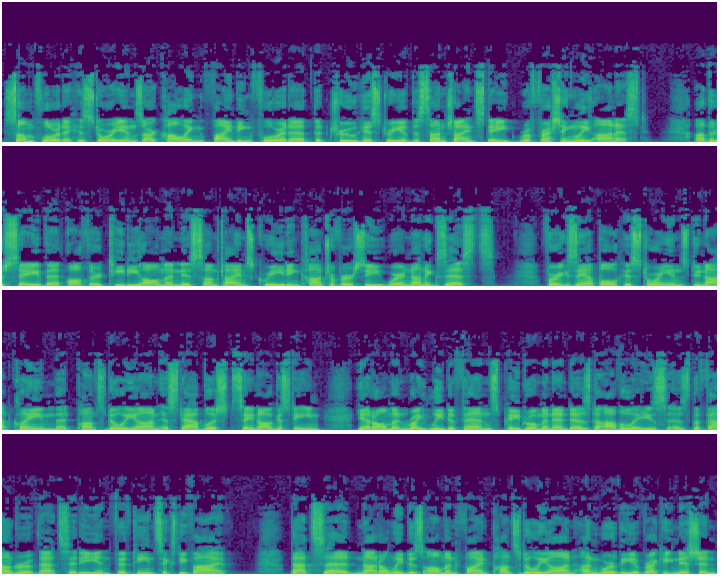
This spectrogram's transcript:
Some Florida historians are calling Finding Florida the true history of the Sunshine State refreshingly honest. Others say that author T.D. Allman is sometimes creating controversy where none exists. For example, historians do not claim that Ponce de Leon established St. Augustine, yet Allman rightly defends Pedro Menendez de Aviles as the founder of that city in 1565. That said, not only does Allman find Ponce de Leon unworthy of recognition,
